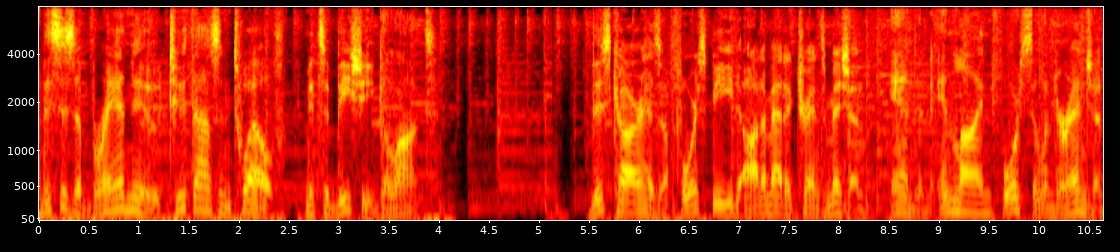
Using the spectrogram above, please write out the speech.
This is a brand new 2012 Mitsubishi Galant. This car has a four-speed automatic transmission and an inline four-cylinder engine.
